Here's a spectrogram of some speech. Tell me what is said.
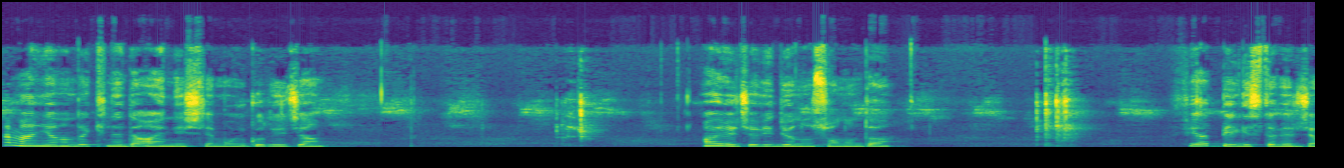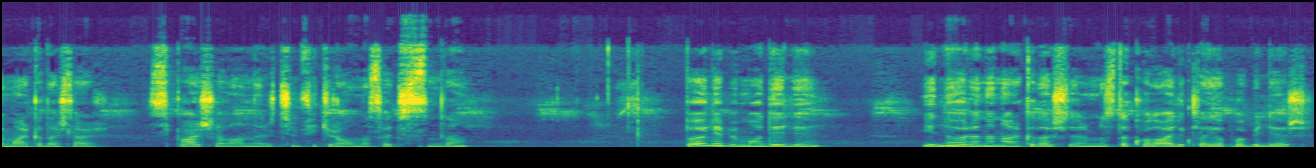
Hemen yanındakine de aynı işlemi uygulayacağım. Ayrıca videonun sonunda fiyat bilgisi de vereceğim arkadaşlar. Sipariş alanlar için fikir olması açısından. Böyle bir modeli yeni öğrenen arkadaşlarımız da kolaylıkla yapabilir.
